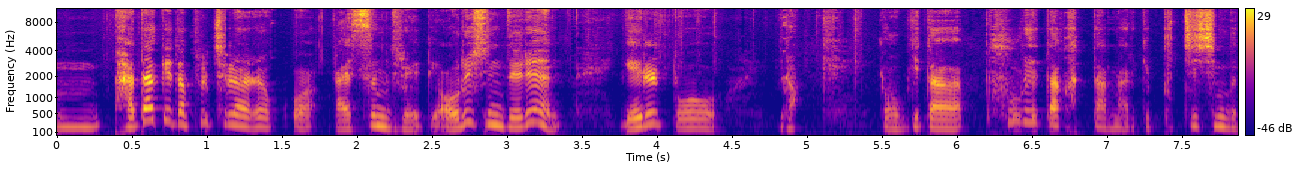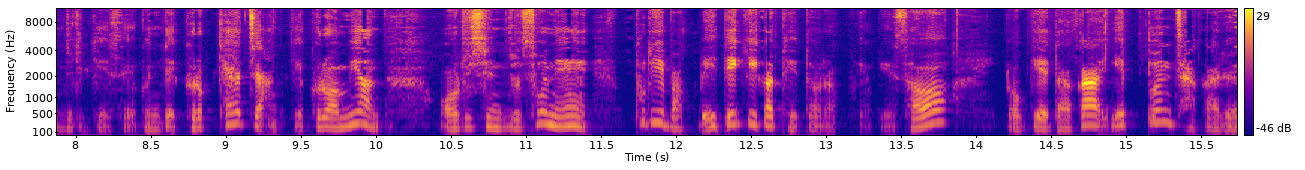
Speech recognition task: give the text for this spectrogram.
음, 바닥에다 풀칠하라고 말씀을 드려야 돼요. 어르신들은 얘를 또 이렇게 여기다 풀에다 갖다 막 이렇게 붙이신 분들이 계세요. 근데 그렇게 하지 않게 그러면 어르신들 손에 풀이 막 매대기가 되더라고요. 그래서 여기에다가 예쁜 자갈을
